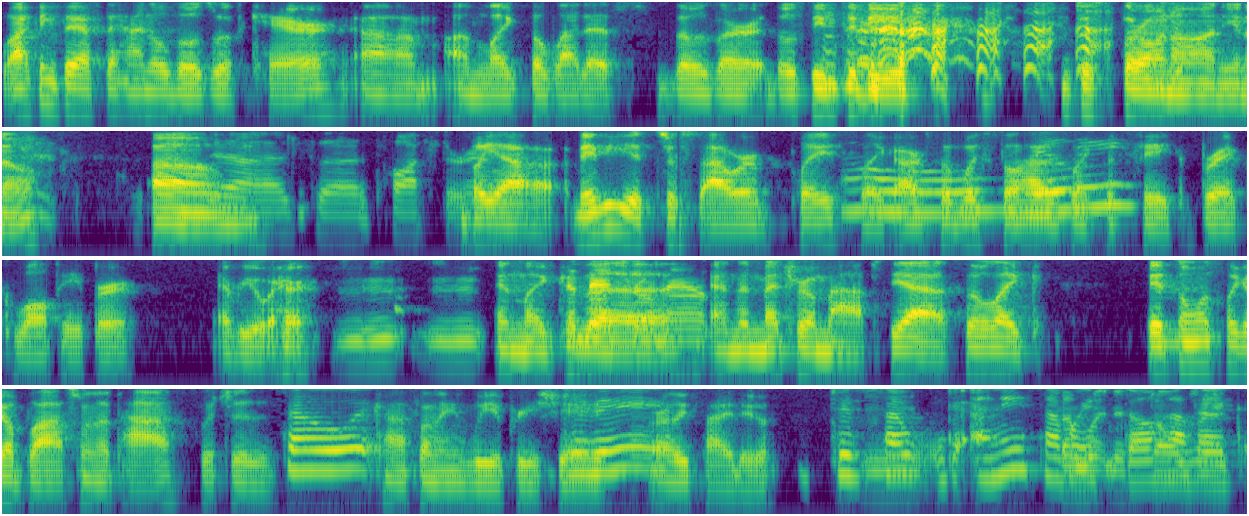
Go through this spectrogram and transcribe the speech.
Well, I think they have to handle those with care. Um, unlike the lettuce, those are those seem to be just thrown on, you know. Um, yeah, it's uh, tossed around. But yeah, maybe it's just our place. Like our subway Oh, still has like the fake brick wallpaper everywhere, hmm hmm and like The the, Metro maps. and the metro maps. Yeah, so like it's Mhm. almost like a blast from the past, which is So kind of something we appreciate, they- or at least I do. do, sub, do any subways Somewhat still have like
